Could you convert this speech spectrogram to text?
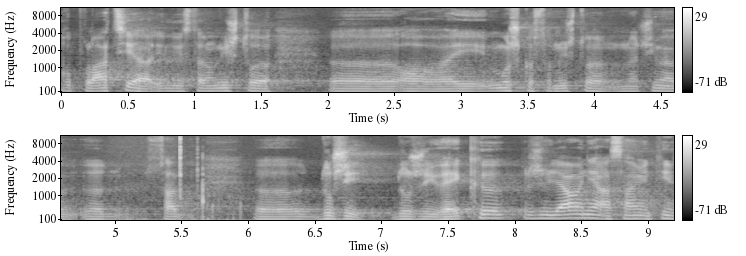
populacija ili stanovništvo E, ovaj, muško stanovništvo znači ima e, sad e, duži, duži vek preživljavanja, a samim tim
